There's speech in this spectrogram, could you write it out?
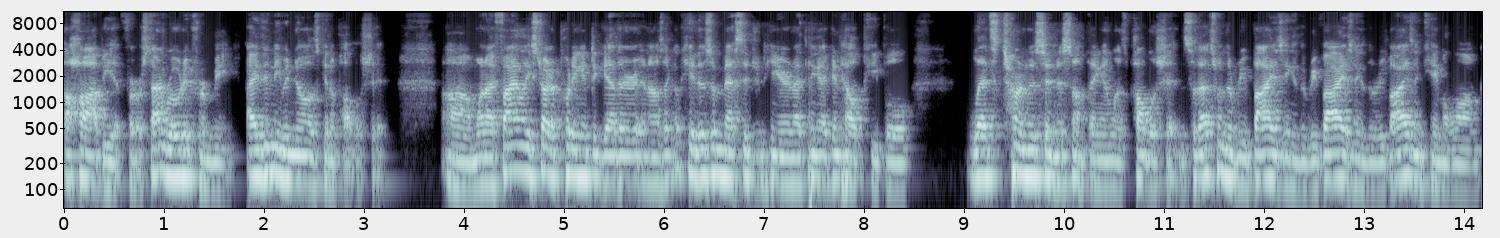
a hobby at first. I wrote it for me. I didn't even know I was going to publish it um, when I finally started putting it together and I was like, okay, there's a message in here and I think I can help people. Let's turn this into something and let's publish it. And so that's when the revising and the revising and the revising came along.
